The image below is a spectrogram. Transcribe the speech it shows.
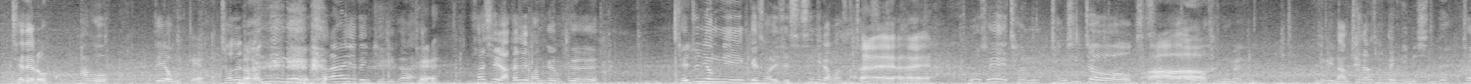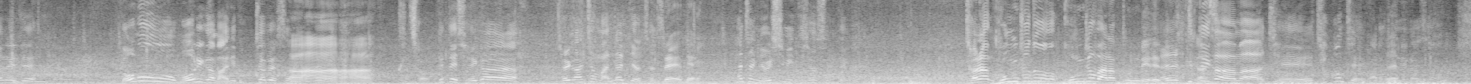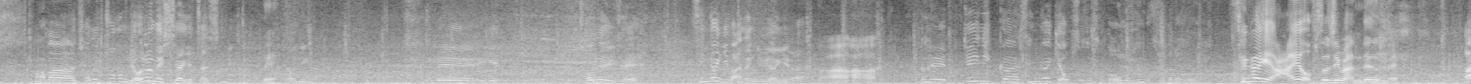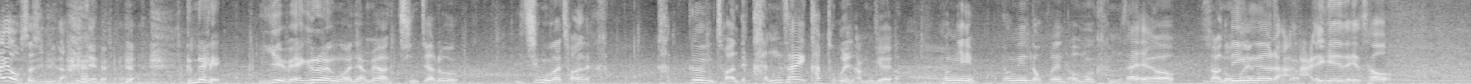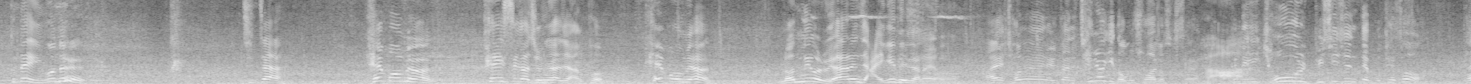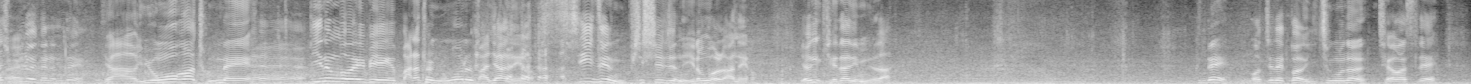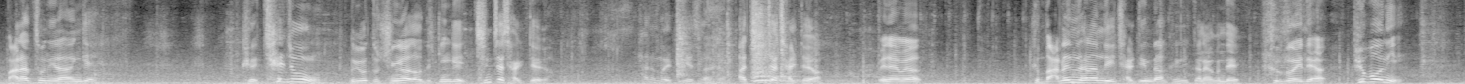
제대로 하고 뛰어볼게요. 저는 러닝을 사랑하게 된 계기가 네. 사실 아까 전에 방금 그 재준 형님께서 이제 스승이라고 에, 하셨잖아요. 에, 에. 제 전, 정신적 스승 아, 아. 어떻게 보면 우리 남태란 선배님이신데 저는 이제 너무 머리가 많이 아, 복잡했었는데 아, 아, 그쵸. 그때 제가 저희가 한창 만날 때였지 않습니까? 네, 네. 한창 열심히 뛰셨을 때고 저랑 공주도 공주 마라톤 네, 갔어요. 그때가 아마 제 첫 번째 마라톤이라서 아마 저는 조금 여름에 시작했지 않습니까? 네. 러닝을 근데 이게 저는 이제 생각이 많은 유형이라. 아, 아. 근데 뛰니까 생각이 없어져서 너무 행복하더라고요. 생각이 아예 없어지면 안 되는데. 아예 없어집니다. 그때는. 근데 이게 왜 그러는 거냐면 진짜로 이 친구가 저한테 가, 가끔 저한테 감사의 카톡을 남겨요. 네. 형님, 형님 덕분에 너무 감사해요. 런닝을 아-. 알게 돼서. 근데 이거는 진짜 해보면 페이스가 중요하지 않고 해보면 런닝을 왜 하는지 알게 되잖아요. 아예 저는 일단 체력이 너무 좋아졌었어요. 아. 근데 이 겨울 비시즌 때 못해서 다시 네. 풀려야 되는데. 야 용어가 좋네. 예. 뛰는 거에 비해 마라톤 용어를 많이 하네요. 시즌, 피시즌 이런 걸 하네요. 여기 계단입니다. 근데 어찌됐건 이 친구는 제가 봤을 때 마라톤이라는 게 그 체중 이것도 중요하다고 느낀 게 진짜 잘 뛰어요. 다른 거에 비해서요. 아 진짜 잘 뛰어요. 왜냐면 그 많은 사람들이 잘 뛴다 그런 게 있잖아요. 근데 그거에 대한 표본이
